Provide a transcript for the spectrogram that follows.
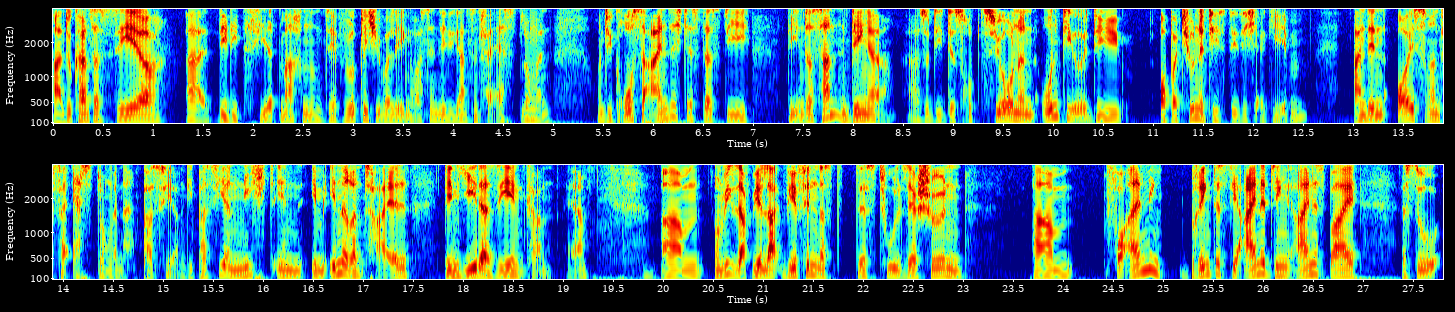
Äh, du kannst das sehr äh, dediziert machen und dir wirklich überlegen, was sind denn die ganzen Verästelungen. Und die große Einsicht ist, dass die, die interessanten Dinge, also die Disruptionen und die, die Opportunities, die sich ergeben, an den äußeren Verästelungen passieren. Die passieren nicht in, im inneren Teil, den jeder sehen kann. Ja? Ähm, und wie gesagt, wir, wir finden das, das Tool sehr schön. Ähm, vor allen Dingen bringt es dir eine Ding, eines bei, dass du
